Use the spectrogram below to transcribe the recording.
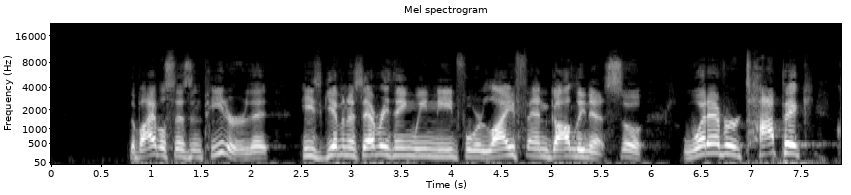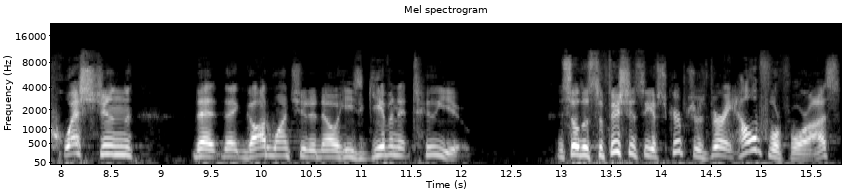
the Bible says in Peter that He's given us everything we need for life and godliness. So whatever topic, question that, that God wants you to know, He's given it to you. And so the sufficiency of Scripture is very helpful for us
